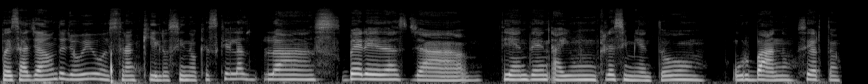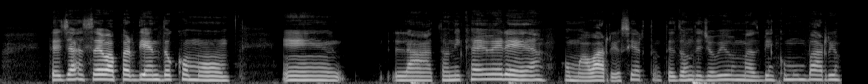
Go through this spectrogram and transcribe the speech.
Pues allá donde yo vivo es tranquilo, sino que es que las, las veredas ya tienden, hay un crecimiento urbano, ¿cierto? Entonces ya se va perdiendo como eh, la tónica de vereda como a barrio, ¿cierto? Entonces donde yo vivo es más bien como un barrio,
